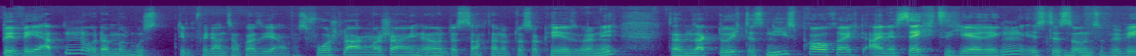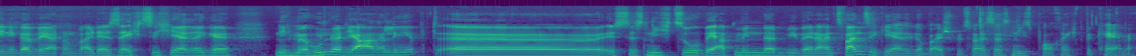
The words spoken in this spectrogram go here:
bewerten oder man muss dem Finanzamt quasi ja was vorschlagen wahrscheinlich, ne? Und das sagt dann, ob das okay ist oder nicht. Dass man sagt, durch das Niesbrauchrecht eines 60 60-Jährigen ist es so und so viel weniger wert. Und weil der 60-Jährige nicht mehr 100 Jahre lebt, äh, ist es nicht so wertmindernd, wie wenn ein 20-Jähriger beispielsweise das Niesbrauchrecht bekäme.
